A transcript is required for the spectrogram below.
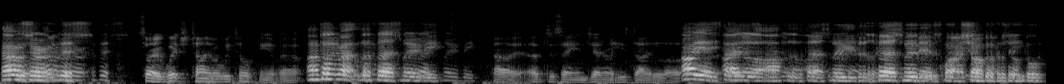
That was horrendous. Sorry, which time are we talking about? I'm talking about the first movie. Oh, I'd just say in general, he's died a lot. Oh yeah, he's died a lot after the first movie, but the first movie it was quite a shocker for people.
